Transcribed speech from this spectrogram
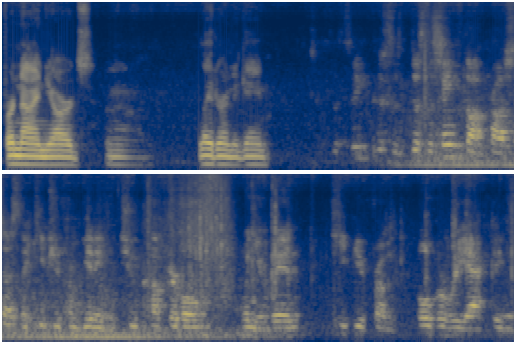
for nine yards uh, later in the game. Does, does the same thought process that keeps you from getting too comfortable when you win keep you from overreacting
